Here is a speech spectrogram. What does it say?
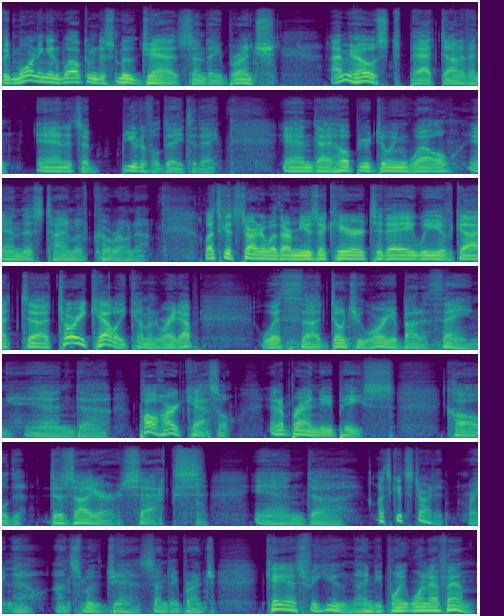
Good morning and welcome to Smooth Jazz Sunday Brunch. I'm your host, Pat Donovan, and it's a beautiful day today. And I hope you're doing well in this time of Corona. Let's get started with our music here. Today we have got uh, Tori Kelly coming right up with uh, Don't You Worry About a Thing, and uh, Paul Hardcastle and a brand new piece called Desire Sax. And uh, let's get started right now on Smooth Jazz Sunday Brunch, KSVU 90.1 FM.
